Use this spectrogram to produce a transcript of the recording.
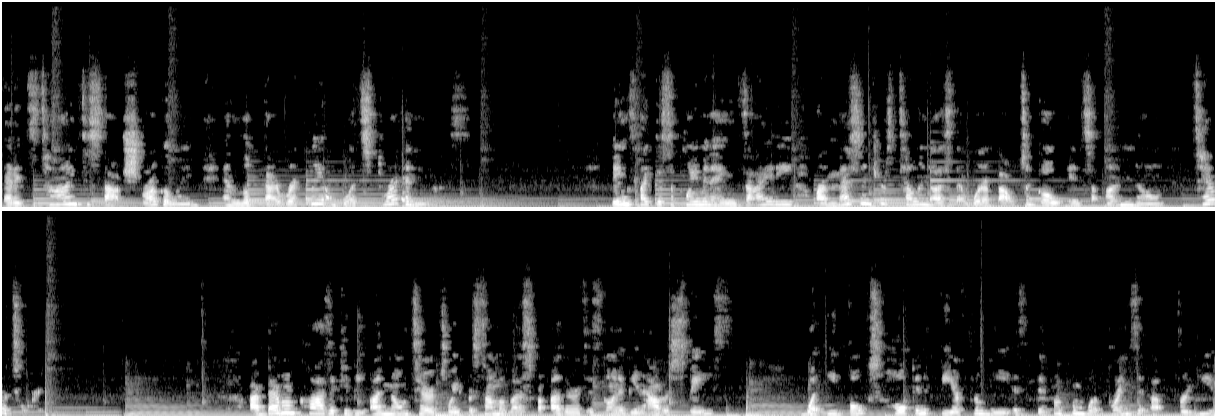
that it's time to stop struggling and look directly at what's threatening us. Things like disappointment and anxiety are messengers telling us that we're about to go into unknown territory. Our bedroom closet could be unknown territory for some of us, for others, it's going to be an outer space. What evokes hope and fear for me is different from what brings it up for you.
